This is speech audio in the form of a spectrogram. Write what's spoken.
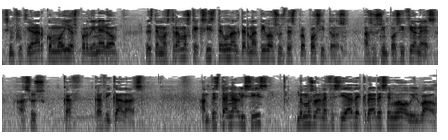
sin funcionar como ellos por dinero, les demostramos que existe una alternativa a sus despropósitos, a sus imposiciones, a sus cacicadas. Ante este análisis, vemos la necesidad de crear ese nuevo Bilbao,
